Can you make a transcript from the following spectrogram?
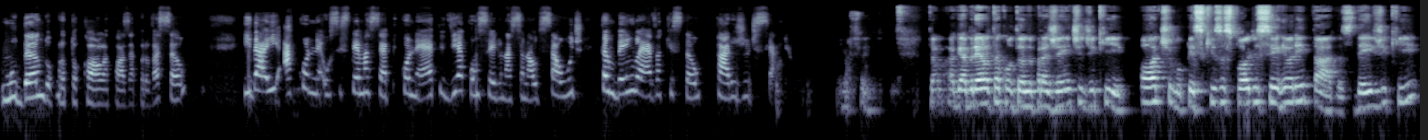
mudando o protocolo após a aprovação. E daí a, o sistema CEP-CONEP, via Conselho Nacional de Saúde, também leva a questão para o judiciário. Perfeito. Então, a Gabriela está contando para a gente de que, ótimo, pesquisas podem ser reorientadas, desde que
